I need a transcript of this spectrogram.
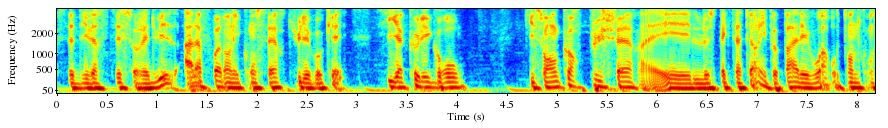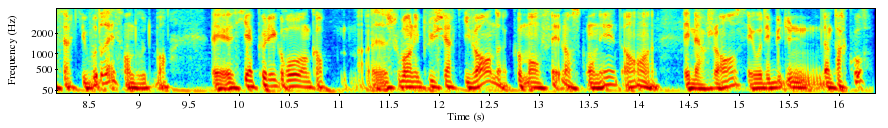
que cette diversité se réduise, à la fois dans les concerts, tu l'évoquais, s'il y a que les gros qui sont encore plus chers et le spectateur, il peut pas aller voir autant de concerts qu'il voudrait sans doute. Bon, s'il y a que les gros, encore euh, souvent les plus chers qui vendent, comment on fait lorsqu'on est dans euh, l'émergence et au début d'un parcours?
